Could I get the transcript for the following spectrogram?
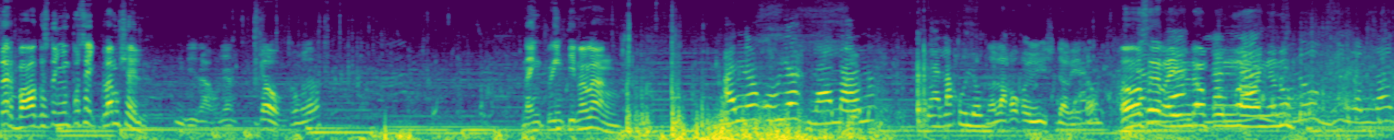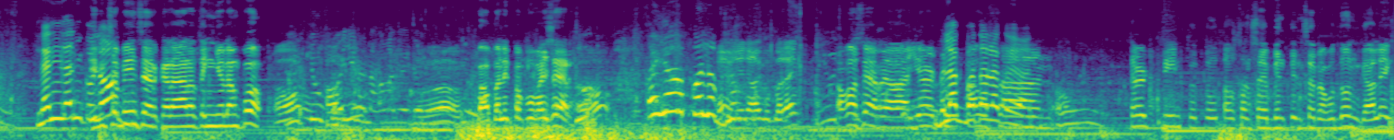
Sir, baka gusto nyo pusik, clamshell. Hindi na ako yan. Ikaw, ano ka? 920 na lang. Ano, kuya? Lala, ano? Lala kulog. Nalako kayo yung isda rito? Oo sir, ayun lang pong uh, ano. Lanlan. Lanlan Ibig kulog? sabihin sir, kararating nyo lang po. Oo. Oh, yun. Oo, babalik pa po kayo sir. Oo. Kaya pala, Eh, hindi na kayo babalik? Ako sir, uh, year Vlog ba talaga yan? Oh. 2013 to 2017 sir ako doon, galing.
